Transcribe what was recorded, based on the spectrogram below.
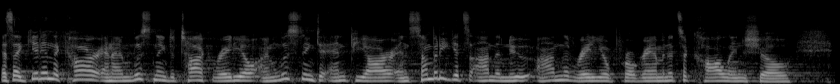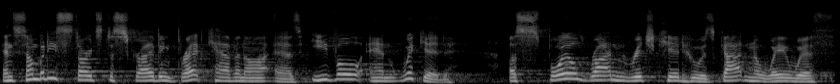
As I get in the car and I'm listening to talk radio, I'm listening to NPR, and somebody gets on the new on the radio program, and it's a call-in show, and somebody starts describing Brett Kavanaugh as evil and wicked, a spoiled, rotten rich kid who has gotten away with.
